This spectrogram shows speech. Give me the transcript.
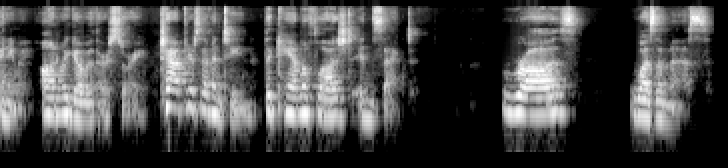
Anyway, on we go with our story. Chapter 17 The Camouflaged Insect. Roz was a mess.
